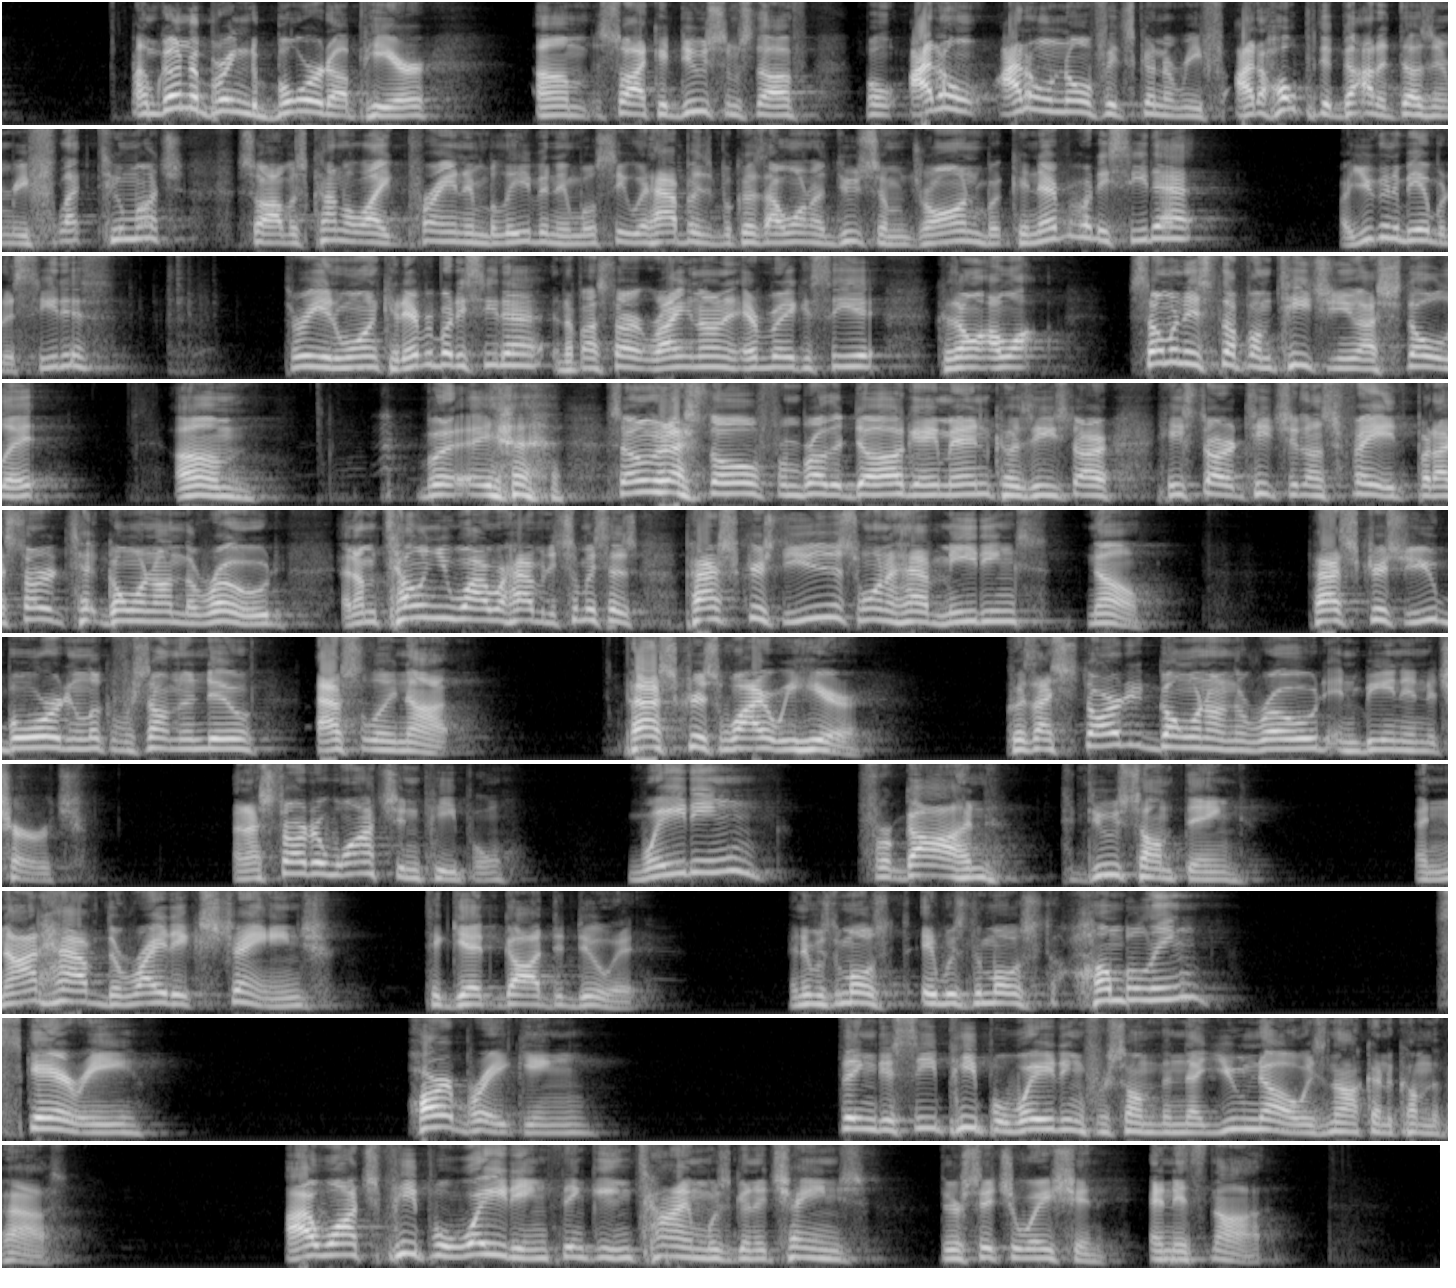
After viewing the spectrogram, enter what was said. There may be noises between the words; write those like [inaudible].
I'm going to bring the board up here um, so I could do some stuff, but I don't, I don't know if it's going to, ref- I hope to God it doesn't reflect too much. So I was kind of like praying and believing, and we'll see what happens because I want to do some drawing. But can everybody see that? Are you going to be able to see this? Three and one. Can everybody see that? And if I start writing on it, everybody can see it? Because I, I, want some of this stuff I'm teaching you, I stole it. Um, but [laughs] yeah, some of it I stole from Brother Doug, amen, because he started, he started teaching us faith. But I started t- going on the road and I'm telling you why we're having it. Somebody says, Pastor Chris, do you just want to have meetings? No. Pastor Chris, are you bored and looking for something to do? Absolutely not. Pastor Chris, why are we here? Because I started going on the road and being in the church, and I started watching people waiting for God to do something and not have the right exchange to get God to do it. And it was the most, it was the most humbling, scary, heartbreaking thing to see people waiting for something that you know is not going to come to pass. I watched people waiting thinking time was going to change their situation, and it's not.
